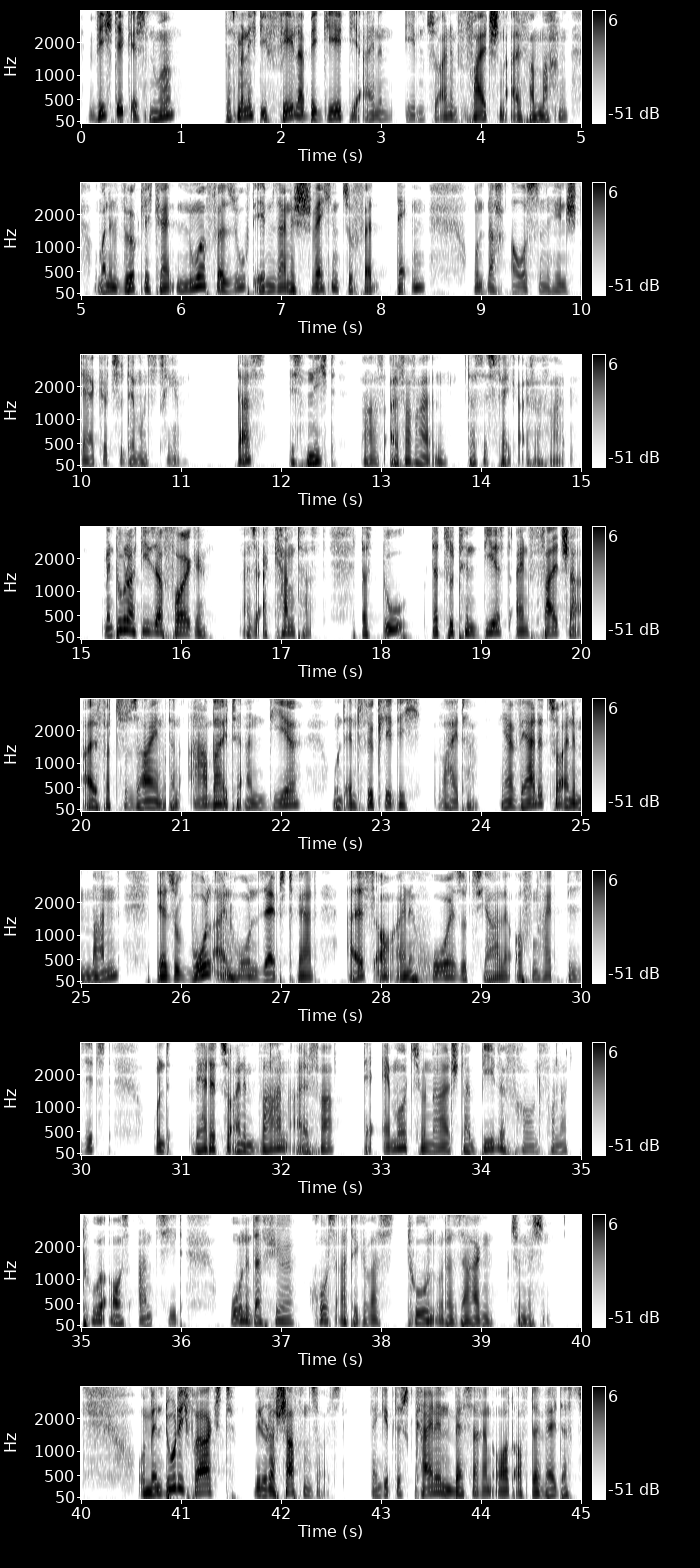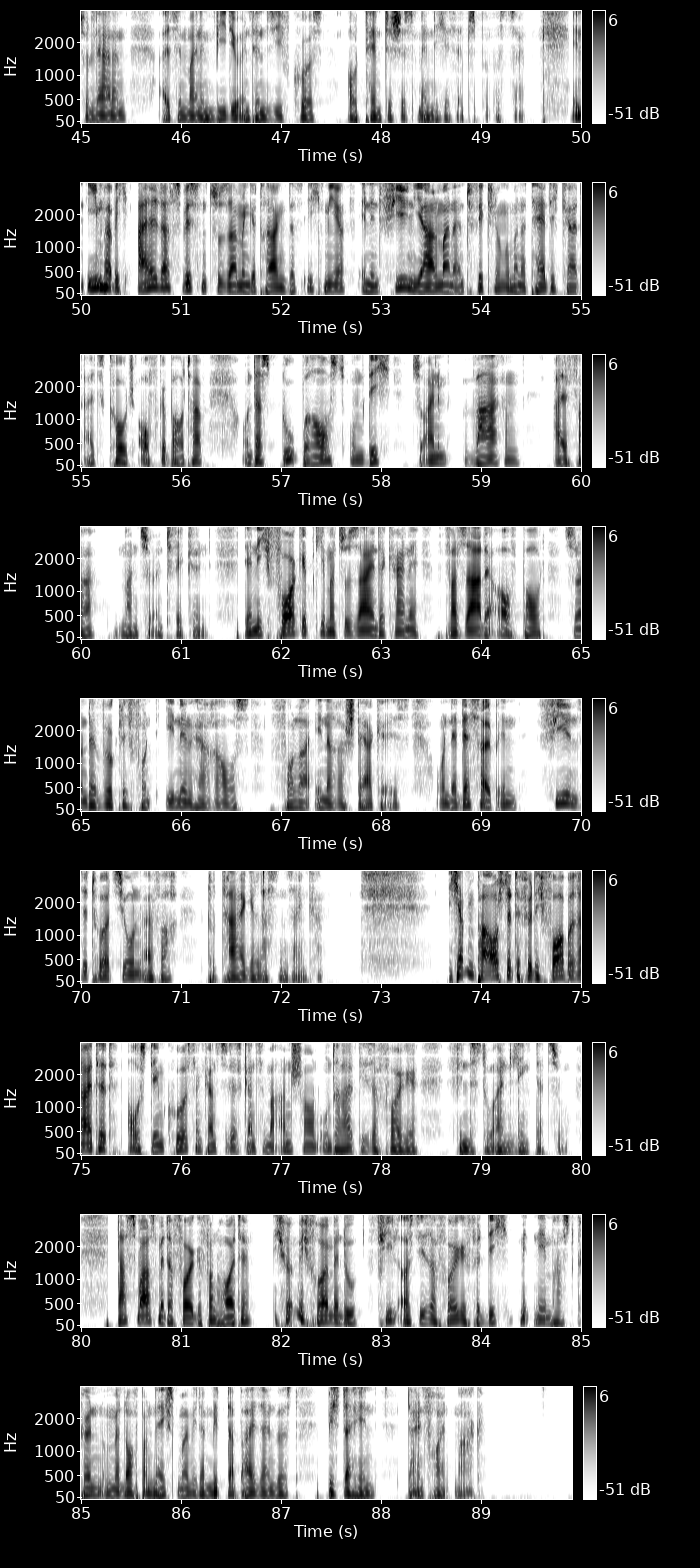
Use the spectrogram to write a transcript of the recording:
Wichtig ist nur, dass man nicht die Fehler begeht, die einen eben zu einem falschen Alpha machen und man in Wirklichkeit nur versucht, eben seine Schwächen zu verdecken und nach außen hin Stärke zu demonstrieren. Das ist nicht wahres Alpha-Verhalten, das ist Fake-Alpha-Verhalten. Wenn du nach dieser Folge also erkannt hast, dass du dazu tendierst, ein falscher Alpha zu sein, dann arbeite an dir und entwickle dich weiter. Ja, werde zu einem Mann, der sowohl einen hohen Selbstwert als auch eine hohe soziale Offenheit besitzt und werde zu einem wahren Alpha, der emotional stabile Frauen von Natur aus anzieht, ohne dafür großartige was tun oder sagen zu müssen. Und wenn du dich fragst, wie du das schaffen sollst, dann gibt es keinen besseren Ort auf der Welt, das zu lernen, als in meinem Videointensivkurs authentisches männliches Selbstbewusstsein. In ihm habe ich all das Wissen zusammengetragen, das ich mir in den vielen Jahren meiner Entwicklung und meiner Tätigkeit als Coach aufgebaut habe und das du brauchst, um dich zu einem wahren Alpha-Mann zu entwickeln, der nicht vorgibt, jemand zu sein, der keine Fassade aufbaut, sondern der wirklich von innen heraus voller innerer Stärke ist und der deshalb in vielen Situationen einfach total gelassen sein kann. Ich habe ein paar Ausschnitte für dich vorbereitet aus dem Kurs, dann kannst du dir das Ganze mal anschauen. Unterhalb dieser Folge findest du einen Link dazu. Das war's mit der Folge von heute. Ich würde mich freuen, wenn du viel aus dieser Folge für dich mitnehmen hast können und wenn du auch beim nächsten Mal wieder mit dabei sein wirst. Bis dahin, dein Freund Marc.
